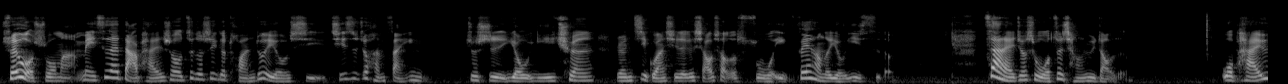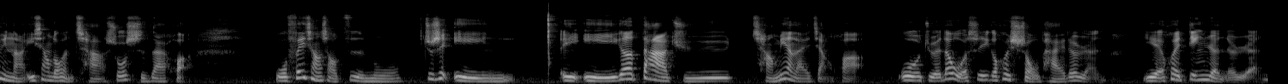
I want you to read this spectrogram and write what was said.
所以我说嘛，每次在打牌的时候，这个是一个团队游戏，其实就很反映就是友谊圈人际关系的一个小小的缩影，非常的有意思的。再来就是我最常遇到的，我牌运哪一项都很差。说实在话，我非常少自摸，就是以以以一个大局场面来讲话，我觉得我是一个会守牌的人，也会盯人的人，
